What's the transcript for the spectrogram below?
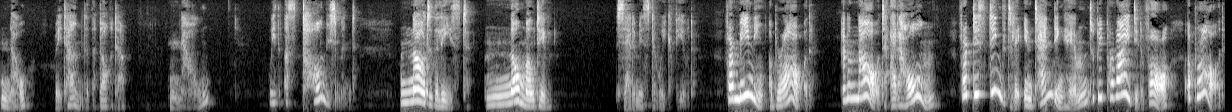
No, returned the doctor. No? With astonishment. Not the least. No motive, said Mr. Wickfield, for meaning abroad and not at home, for distinctly intending him to be provided for abroad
